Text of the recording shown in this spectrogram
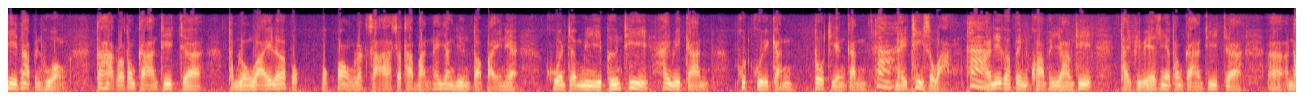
ที่น่าเป็นห่วง ถ้าหากเราต้องการที่จะทำลงไว้แล้วก็ปกปกป้องรักษาสถาบันให้ยั่งยืนต่อไปเนี่ยควรจะมีพื้นที่ให้มีการพูดคุยกัน โต้เถียงกันค่ะในที่สว่างค่ะอันนี้ก็เป็นความพยายามที่ไทย PBS เนี่ยต้องการที่จะเอ่อน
